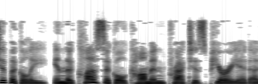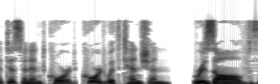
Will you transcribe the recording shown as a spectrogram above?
Typically, in the classical common practice period a dissonant chord, chord with tension resolves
